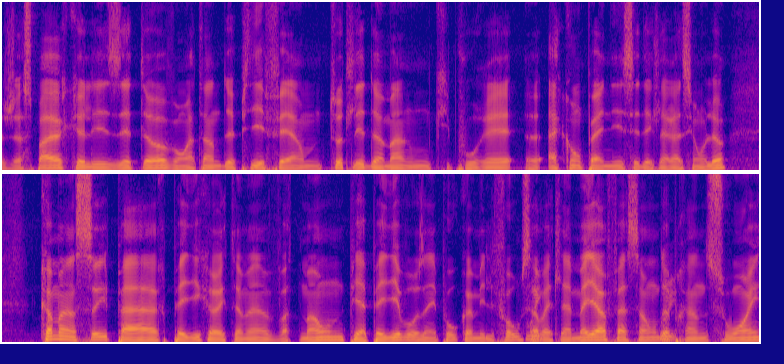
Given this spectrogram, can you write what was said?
j'espère que les États vont attendre de pied ferme toutes les demandes qui pourraient accompagner ces déclarations-là commencez par payer correctement votre monde, puis à payer vos impôts comme il faut. Ça va être la meilleure façon de prendre soin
